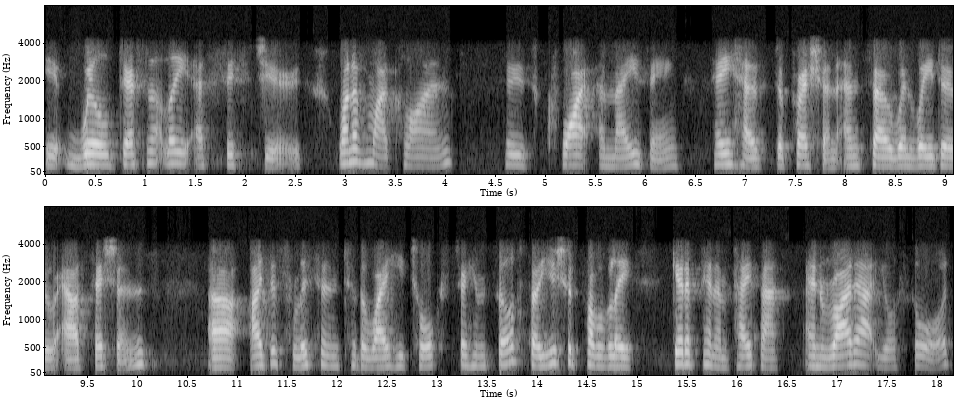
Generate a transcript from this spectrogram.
it will definitely assist you. One of my clients, who's quite amazing, he has depression. And so, when we do our sessions, uh, I just listen to the way he talks to himself. So, you should probably get a pen and paper and write out your thoughts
